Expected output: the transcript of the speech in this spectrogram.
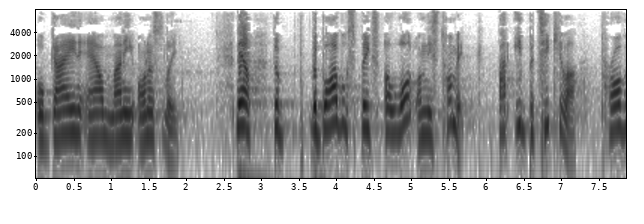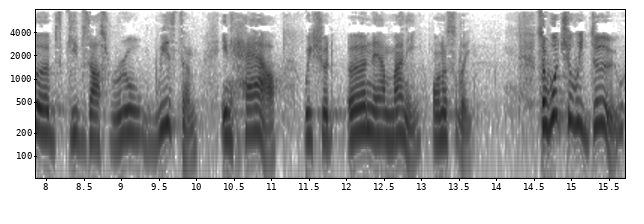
or gain our money honestly. Now, the, the Bible speaks a lot on this topic, but in particular, Proverbs gives us real wisdom in how we should earn our money honestly. So what should we do,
